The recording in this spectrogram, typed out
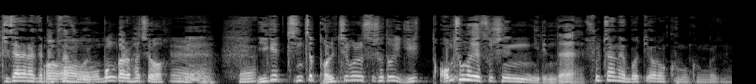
기자들한테 밥 사주고. 어, 어, 뭔가를 하죠. 예. 예. 이게 진짜 벌집을 쑤셔도 이 엄청나게 쑤신 일인데. 술잔에 뭐 띄워놓고 뭐 그런 거죠. 네.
